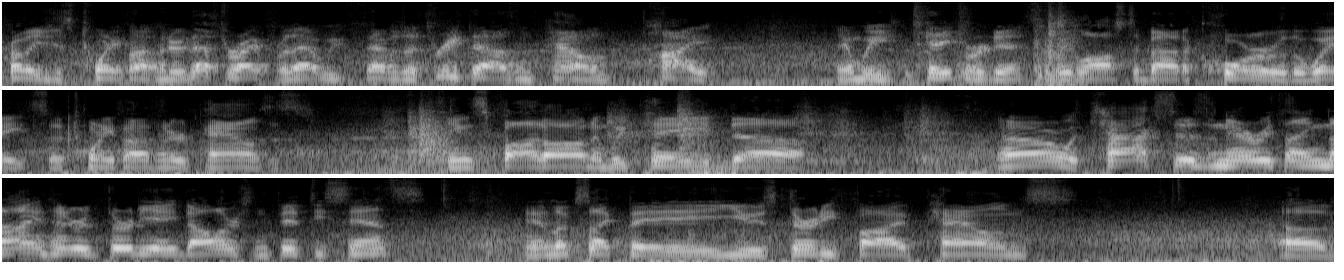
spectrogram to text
Probably just 2,500. That's right for that. We, that was a 3,000 pound pipe, and we tapered it, so we lost about a quarter of the weight. So 2,500 pounds is seems spot on. And we paid, uh, oh, with taxes and everything, $938.50. And it looks like they used 35 pounds of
